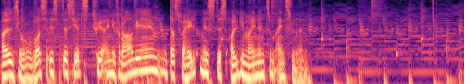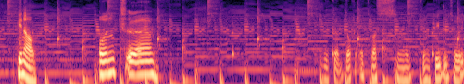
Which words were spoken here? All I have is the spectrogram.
Also, was ist das jetzt für eine Frage? Das Verhältnis des Allgemeinen zum Einzelnen. Genau. Und äh, wieder doch etwas mit dem Bügel zurück.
